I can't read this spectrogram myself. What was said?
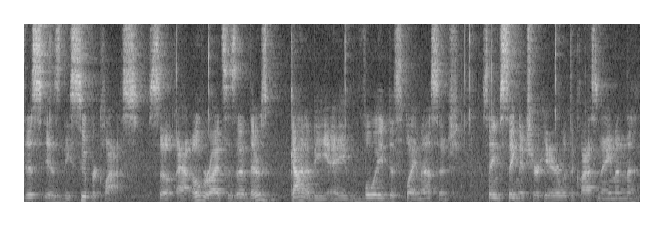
this is the superclass. So at override says that there's got to be a void display message. Same signature here with the class name and the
